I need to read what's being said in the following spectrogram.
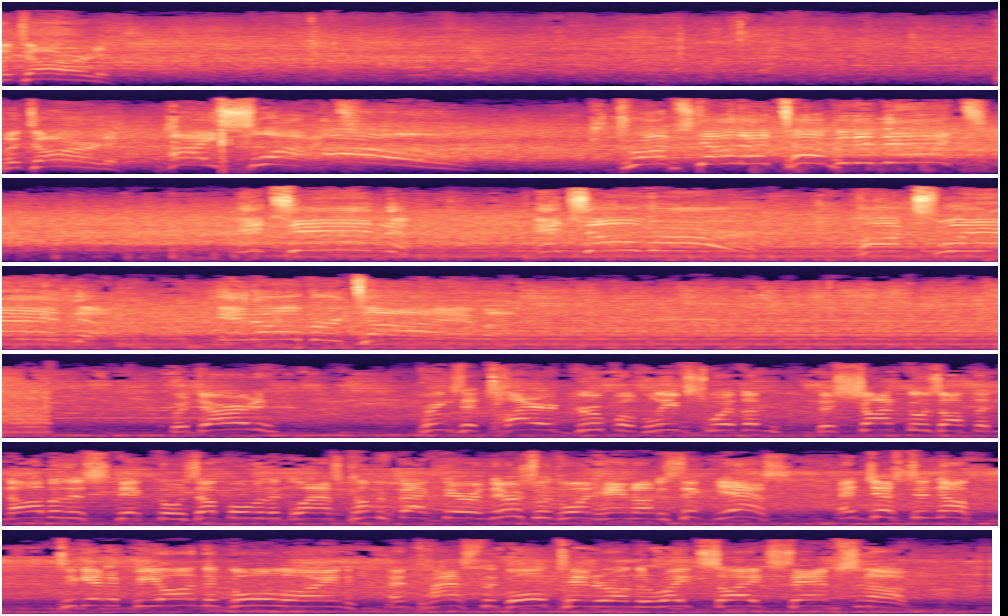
Bedard. Bedard, high slot. Oh! Drops down on top of the net. It's in. It's over. Hawks win in overtime. Bedard brings a tired group of Leafs with him. The shot goes off the knob of the stick, goes up over the glass, comes back there, and there's with one hand on the stick. Yes, and just enough to get it beyond the goal line and past the goaltender on the right side, Samsonov.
